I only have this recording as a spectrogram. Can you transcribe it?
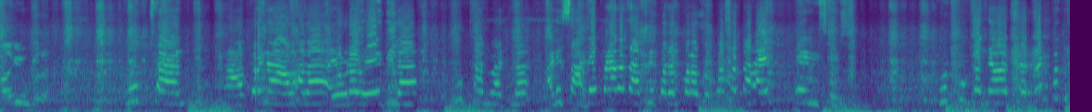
मागे उभं राहतो खूप छान. आपण आम्हाला एवढा वेळ दिला. खूप छान वाटलं आणि साधेपणालाच आपली परंपरा जोपासत आहे. हे विशेष. खूप खूप धन्यवाद सर. गणपती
